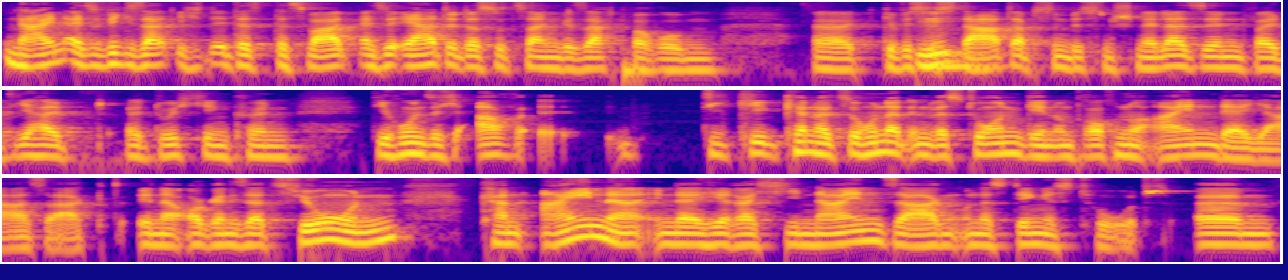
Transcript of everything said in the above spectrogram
Nein, also wie gesagt, ich, das, das war, also er hatte das sozusagen gesagt, warum äh, gewisse mhm. Startups ein bisschen schneller sind, weil die halt äh, durchgehen können. Die holen sich auch, äh, die können halt zu 100 Investoren gehen und brauchen nur einen, der Ja sagt. In der Organisation kann einer in der Hierarchie Nein sagen und das Ding ist tot. Ähm,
